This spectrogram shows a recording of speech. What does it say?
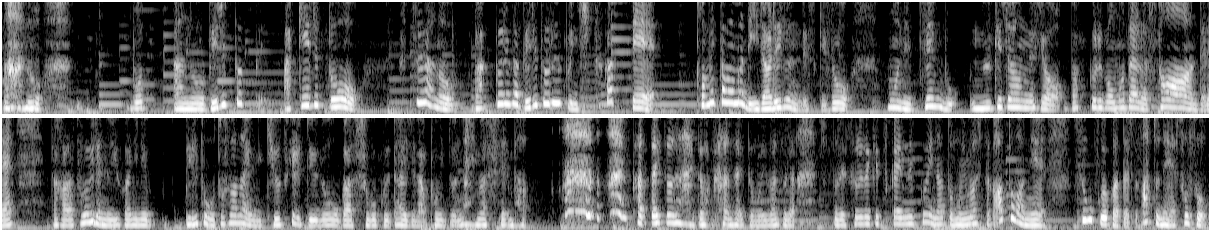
あの、ぼあのベルトって開けると、普通あの、バックルがベルトループに引っかかって、止めたままでいられるんですけど、もうね、全部抜けちゃうんですよ。バックルが重たいのはストーンってね。だからトイレの床にね、ベルトを落とさないように気をつけるっていうのがすごく大事なポイントになりますね。まあ 買った人じゃないとわからないと思いますが、ちょっとね、それだけ使いにくいなと思いましたが、あとはね、すごく良かったです。あとね、そうそう、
